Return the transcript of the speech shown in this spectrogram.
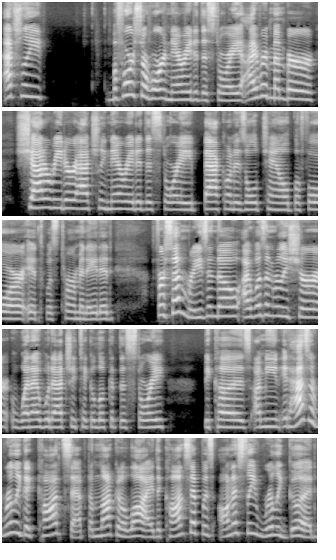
actually, before Sir Horror narrated this story, I remember Shadow Reader actually narrated this story back on his old channel before it was terminated. For some reason, though, I wasn't really sure when I would actually take a look at this story because, I mean, it has a really good concept. I'm not going to lie. The concept was honestly really good,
